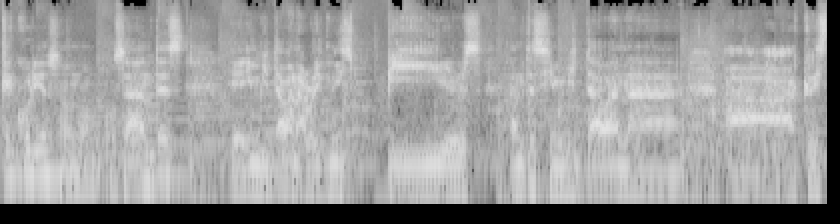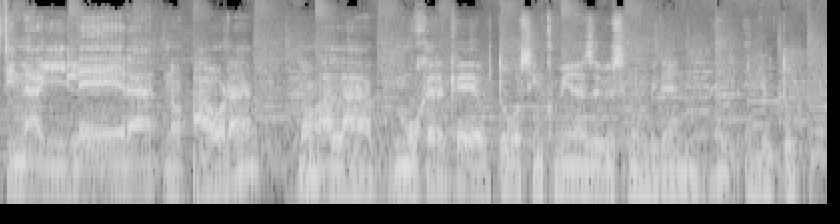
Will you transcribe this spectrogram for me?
qué curioso, ¿no? O sea, antes eh, invitaban a Britney Spears, antes invitaban a, a, Cristina Aguilera, ¿no? Ahora, ¿no? A la mujer que obtuvo 5 millones de views en un video en YouTube.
